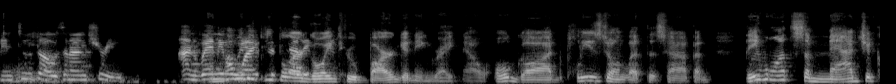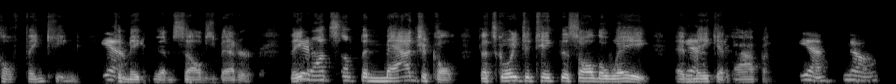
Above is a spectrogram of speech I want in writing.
in 2003? And when and how many people are going through bargaining right now? Oh God, please don't let this happen. They want some magical thinking yeah. to make themselves better. They yeah. want something magical that's going to take this all the way and yeah. make it happen. Yeah, no.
